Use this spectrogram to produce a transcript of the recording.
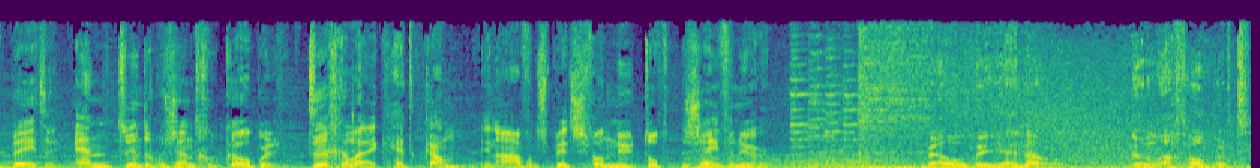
...20% beter en 20% goedkoper tegelijk. Het kan in avondspits van nu tot 7 uur. Bel WNL 0800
